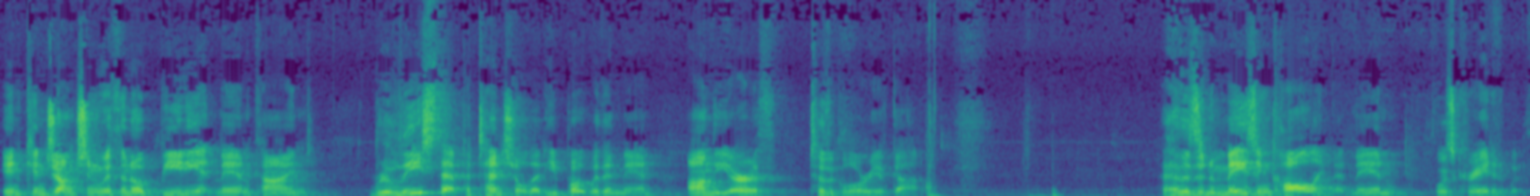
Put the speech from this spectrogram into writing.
In conjunction with an obedient mankind, release that potential that he put within man on the earth to the glory of God. That was an amazing calling that man was created with.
